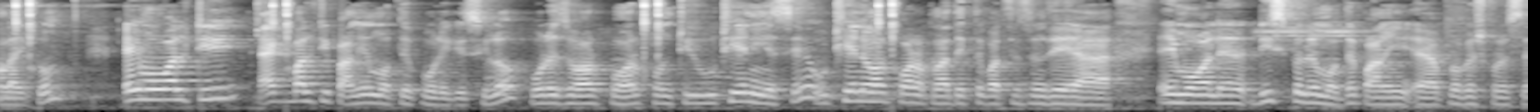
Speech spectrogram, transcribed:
আলাইকুম। এই মোবাইলটি এক বালতি পানির মধ্যে পড়ে গেছিল। পড়ে যাওয়ার পর ফোনটি উঠিয়ে নিয়েছে। উঠিয়ে নেওয়ার পর আপনারা দেখতে পাচ্ছেন যে এই মোবাইলের ডিসপ্লের মধ্যে পানি প্রবেশ করেছে।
